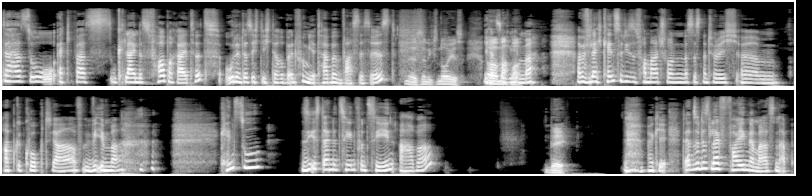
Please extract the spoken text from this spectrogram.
da so etwas Kleines vorbereitet, ohne dass ich dich darüber informiert habe, was es ist. Ja, ist ja nichts Neues. Ja, Aber so mach mal. Immer. Aber vielleicht kennst du dieses Format schon. Das ist natürlich ähm, abgeguckt, ja, wie immer. kennst du, sie ist eine 10 von 10, aber? Nee. Okay, also das läuft folgendermaßen ab.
